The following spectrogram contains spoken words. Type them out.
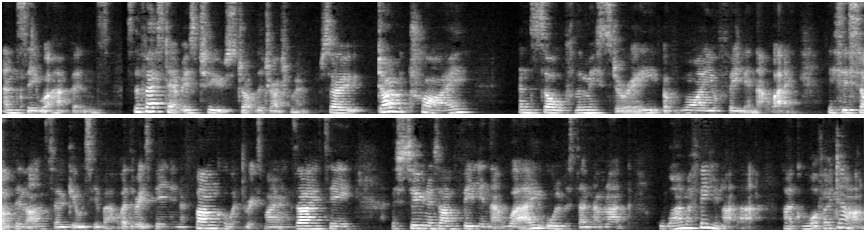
and see what happens. So, the first step is to stop the judgment. So, don't try and solve the mystery of why you're feeling that way. This is something that I'm so guilty about, whether it's being in a funk or whether it's my anxiety as soon as I'm feeling that way, all of a sudden I'm like, well, why am I feeling like that? Like, what have I done?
